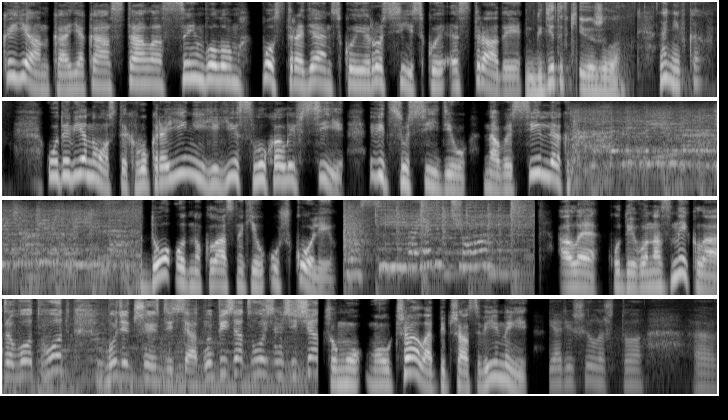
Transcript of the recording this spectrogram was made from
Киянка, яка стала символом пострадянської російської естради. Где ты в Киеве жила? На Нивках. У 90-х в Україні її слухали всі від сусідів на весіллях до однокласників у школі. Але куди вона зникла? Уже Вот-вот будет 60. Ну, 58 сейчас. Чому мовчала під час війни? Я решила, что э,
